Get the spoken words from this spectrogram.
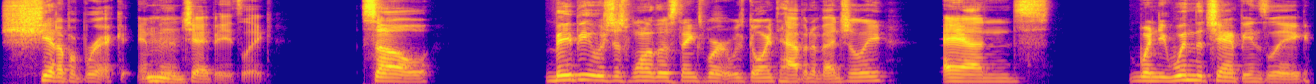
shit up a brick in the Mhm. Champions League. So maybe it was just one of those things where it was going to happen eventually. And when you win the Champions League,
